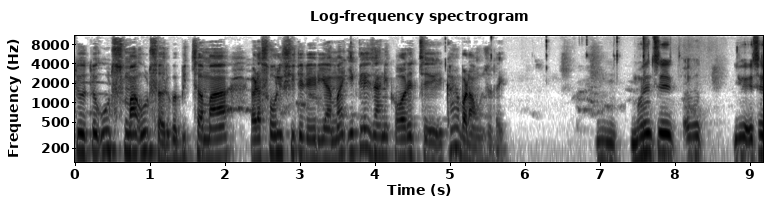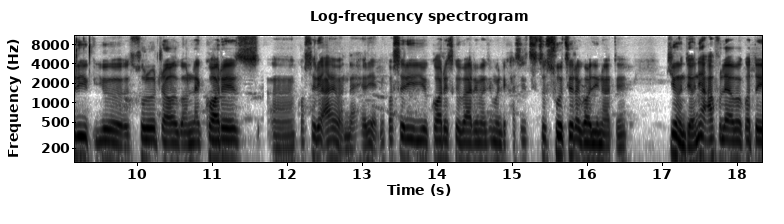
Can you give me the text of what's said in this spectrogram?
त्यो त्यो उड्समा उड्सहरूको बिचमा एउटा सोलिसिटेड एरियामा एक्लै जाने करेज चाहिँ कहाँबाट आउँछ उम्, मैले चाहिँ यो यसरी यो सोलो ट्राभल गर्नलाई करेज कसरी आयो भन्दाखेरि होइन कसरी यो करेजको बारेमा चाहिँ मैले खासै सोचेर गर्दिनँ थिएँ। के हुन्थ्यो भने आफूलाई अब कतै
